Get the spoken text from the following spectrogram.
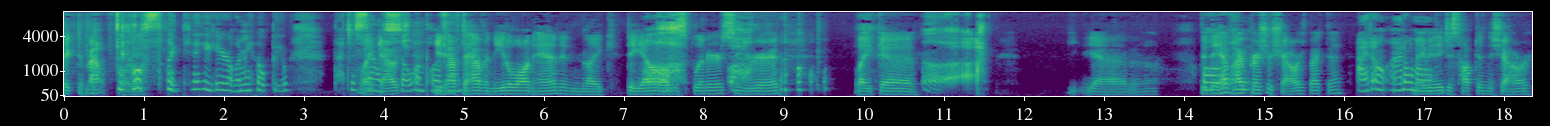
picked them out for I you. was like, hey, here, let me help you. That just Like, sounds ouch. so unpleasant. You'd have to have a needle on hand and like dig out all the splinters in your rear end. Like, uh, Ugh. yeah, I don't know. Did Well, they have high I'm- pressure showers back then? I don't, I don't know. Maybe they just hopped in the shower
